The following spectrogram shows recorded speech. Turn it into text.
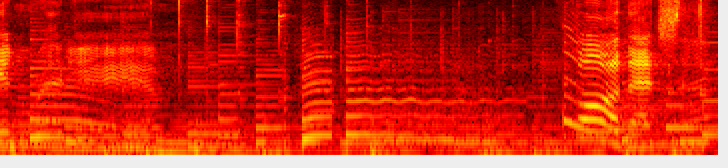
Getting ready. For that cypress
